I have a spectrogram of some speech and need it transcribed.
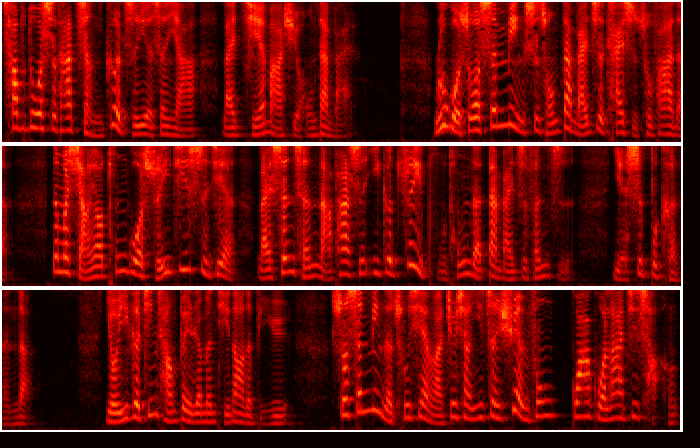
差不多是他整个职业生涯来解码血红蛋白。如果说生命是从蛋白质开始出发的，那么想要通过随机事件来生成哪怕是一个最普通的蛋白质分子，也是不可能的。有一个经常被人们提到的比喻，说生命的出现啊，就像一阵旋风刮过垃圾场，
